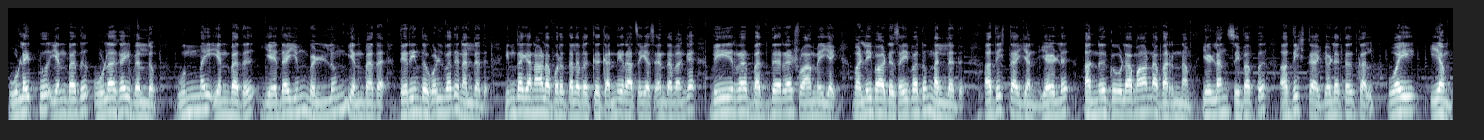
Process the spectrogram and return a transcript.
உழைப்பு என்பது உலகை வெல்லும் உண்மை என்பது எதையும் வெல்லும் என்பதை தெரிந்து கொள்வது நல்லது. இன்றைய நாளை பொறுத்தளவுக்கு கன்னிராசியை சேர்ந்தவங்க வீரபத்திர சுவாமியை வழிபாடு செய்வதும் நல்லது. அதிர்ஷ்ட எண் ஏழு அனுகூலமான வர்ணம் இளம் சிவப்பு அதிர்ஷ்ட எழுத்துக்கள் ஒய் எம்.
